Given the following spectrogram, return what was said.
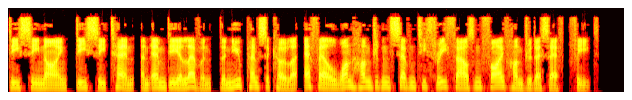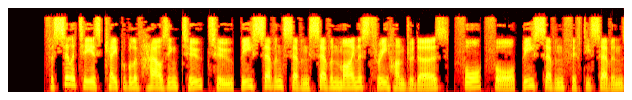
DC-9, DC-10, and MD-11. The new Pensacola FL 173,500 SF feet Facility is capable of housing 2 2 B777-300 ERs, 4 4 B757s,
